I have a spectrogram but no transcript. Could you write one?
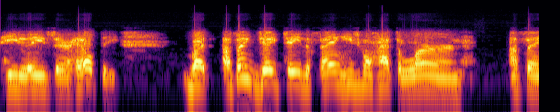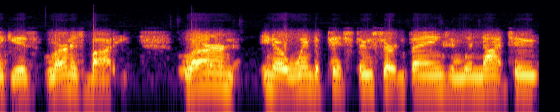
he leaves there healthy. But I think JT, the thing he's going to have to learn, I think, is learn his body, learn, you know, when to pitch through certain things and when not to.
